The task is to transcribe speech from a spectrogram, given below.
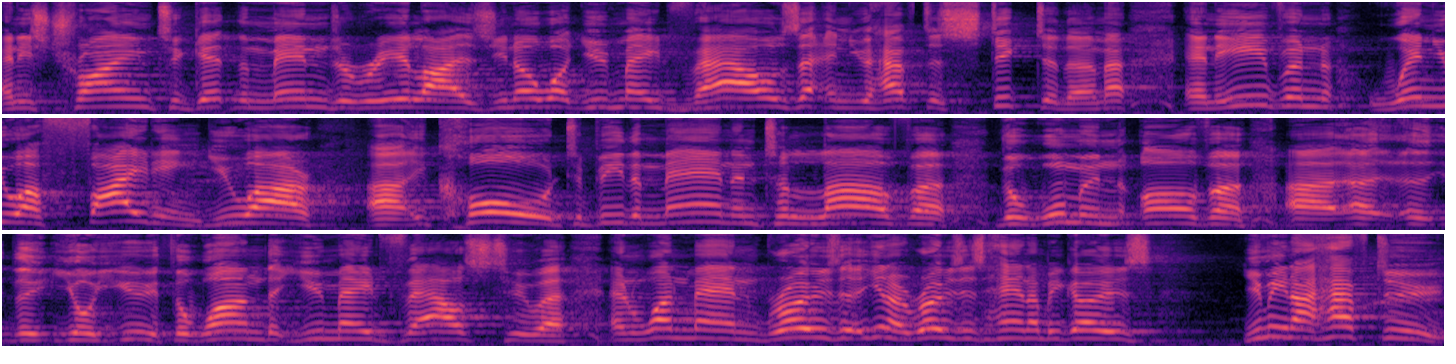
and he's trying to get the men to realize you know what? You made vows and you have to stick to them uh, and even when you are fighting you are uh, called to be the man and to love uh, the woman of uh, the, your youth the one that you made vows to and one man rose you know rose his hand up he goes you mean i have to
